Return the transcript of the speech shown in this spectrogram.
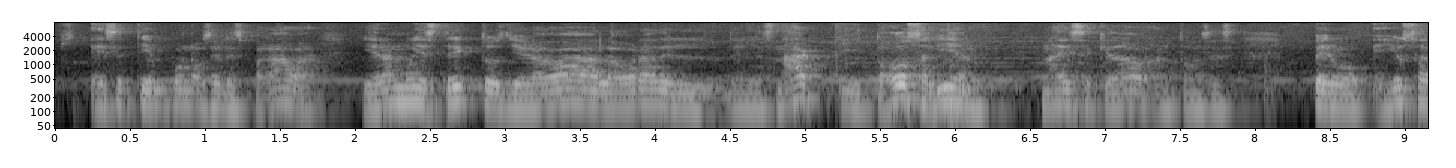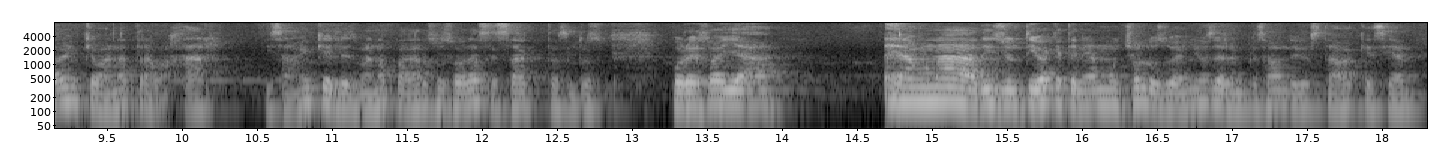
pues, ese tiempo no se les pagaba. Y eran muy estrictos, llegaba a la hora del, del snack y todos salían, nadie se quedaba, entonces, pero ellos saben que van a trabajar y saben que les van a pagar sus horas exactas, entonces por eso allá era una disyuntiva que tenían muchos los dueños de la empresa donde yo estaba, que decían,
